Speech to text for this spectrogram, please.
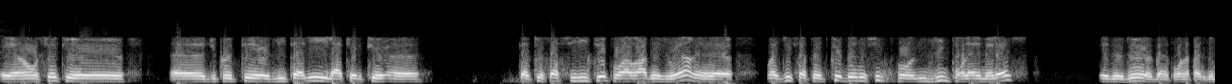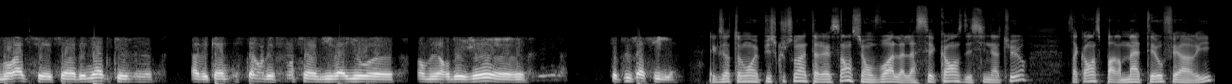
Et euh, on sait que euh, du côté de l'Italie, il a quelques euh, quelques facilités pour avoir des joueurs et moi je dis que ça peut être que bénéfique pour d'une pour la MLS et de deux ben, pour l'impact de morale c'est c'est indéniable que avec un Nesta en défense et un Divayo en meilleur de jeu c'est plus facile. Exactement et puis ce que je trouve intéressant si on voit la, séquence des signatures ça commence par Matteo Ferrari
